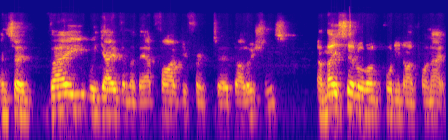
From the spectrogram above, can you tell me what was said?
And so they, we gave them about five different uh, dilutions and they settled on 49.8.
